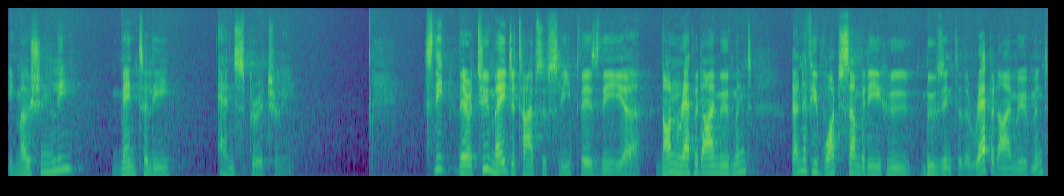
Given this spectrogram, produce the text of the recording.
emotionally, mentally, and spiritually. Sleep, there are two major types of sleep. There's the uh, non rapid eye movement. Don't know if you've watched somebody who moves into the rapid eye movement,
